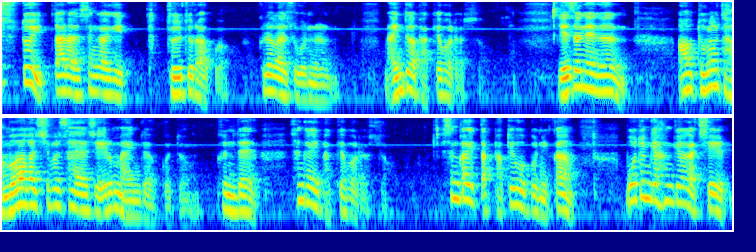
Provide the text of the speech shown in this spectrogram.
수도 있다라는 생각이 딱 들더라고요. 그래가지고는 마인드가 바뀌어버렸어. 예전에는 아, 돈을 다 모아가 집을 사야지 이런 마인드였거든. 근데 생각이 바뀌어버렸어. 생각이 딱 바뀌고 보니까 모든 게 한결같이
